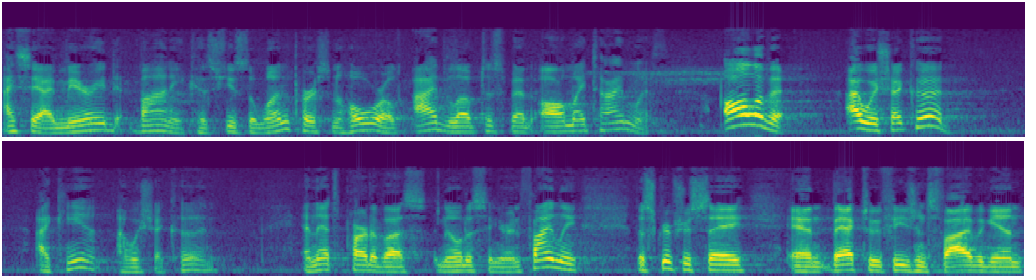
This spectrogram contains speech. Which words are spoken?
I say, I married Bonnie because she's the one person in the whole world I'd love to spend all my time with. All of it. I wish I could. I can't. I wish I could. And that's part of us noticing her. And finally, the scriptures say, and back to Ephesians 5 again,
